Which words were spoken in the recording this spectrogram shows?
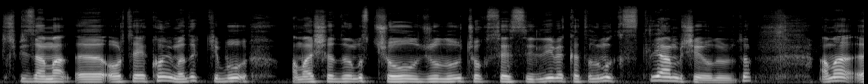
hiçbir zaman e, ortaya koymadık ki bu amaçladığımız çoğulculuğu, çok sesliliği ve katılımı kısıtlayan bir şey olurdu. Ama e,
